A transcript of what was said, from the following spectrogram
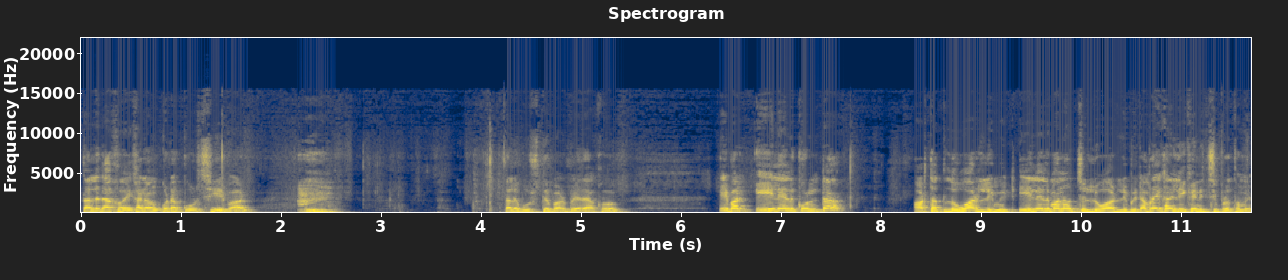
তাহলে দেখো, এখানে অঙ্কটা করছি এবার। তাহলে বুঝতে পারবে, দেখো। এবার এল এল কোনটা? অর্থাৎ লোয়ার লিমিট এল এল মানে হচ্ছে লোয়ার লিমিট আমরা এখানে লিখে নিচ্ছি প্রথমে।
